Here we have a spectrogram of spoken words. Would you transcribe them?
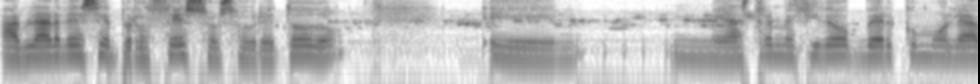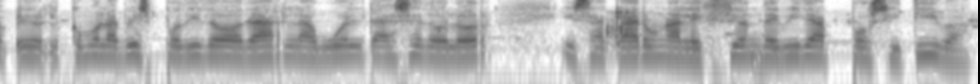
hablar de ese proceso, sobre todo. eh, me ha estremecido ver cómo le, cómo le habéis podido dar la vuelta a ese dolor y sacar una lección de vida positiva.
